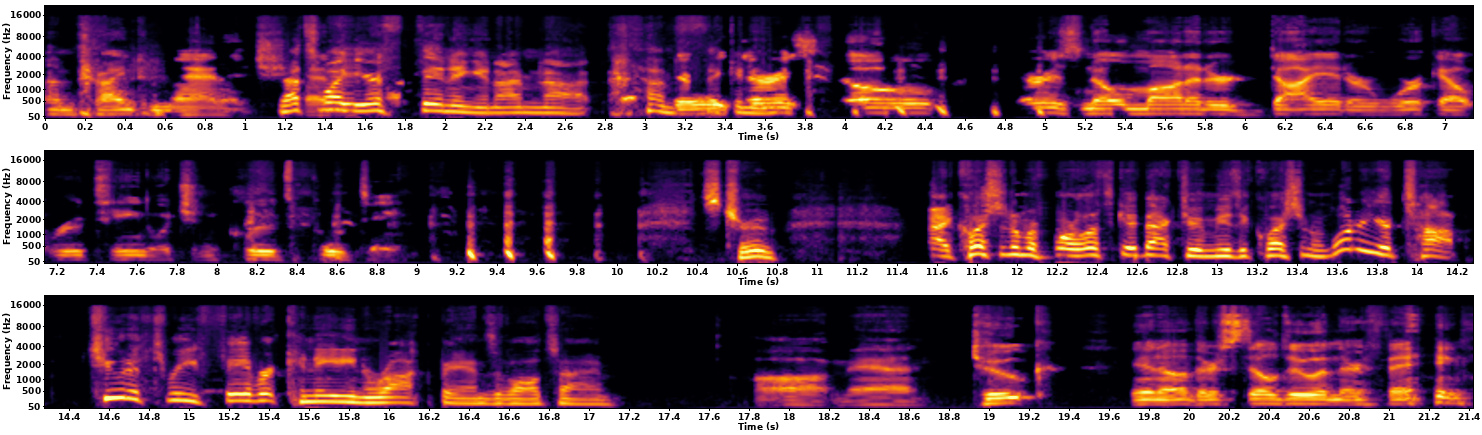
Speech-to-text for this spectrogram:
I'm trying to manage. That's and, why you're thinning and I'm not. I'm there, there is no there is no monitored diet or workout routine which includes poutine. It's true. All right, question number four. Let's get back to a music question. What are your top two to three favorite Canadian rock bands of all time? Oh man, Toque. You know they're still doing their thing,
